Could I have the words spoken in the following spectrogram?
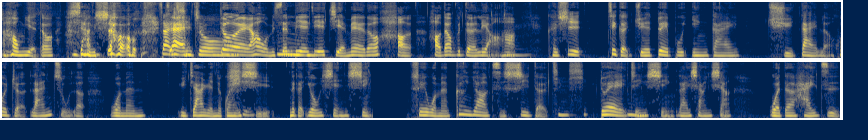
然后我们也都享受 在，在其中。对，然后我们身边这些姐妹都好、嗯、好到不得了哈。可是这个绝对不应该取代了或者拦阻了我们与家人的关系那个优先性，所以我们更要仔细的警醒，对，警醒、嗯、来想一想我的孩子。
